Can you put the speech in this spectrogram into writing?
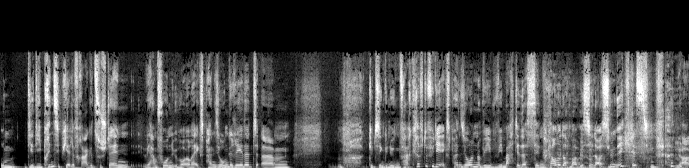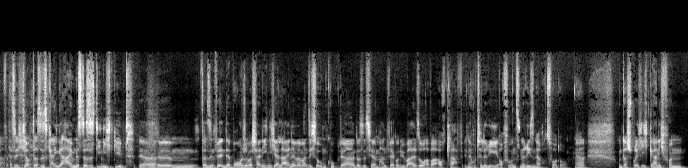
um dir die prinzipielle Frage zu stellen, wir haben vorhin über eure Expansion geredet. Ähm, Gibt es denn genügend Fachkräfte für die Expansion? Wie, wie macht ihr das denn? Plauder doch mal ein bisschen aus dem Nähkästchen. Ja, also ich glaube, das ist kein Geheimnis, dass es die nicht gibt. Ja, ähm, da sind wir in der Branche wahrscheinlich nicht alleine, wenn man sich so umguckt. Ja, das ist ja im Handwerk und überall so, aber auch klar, in der Hotellerie auch für uns eine Riesenherausforderung. Ja, und da spreche ich gar nicht von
